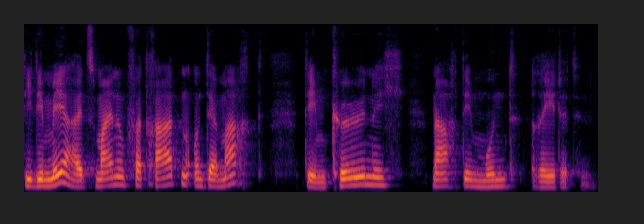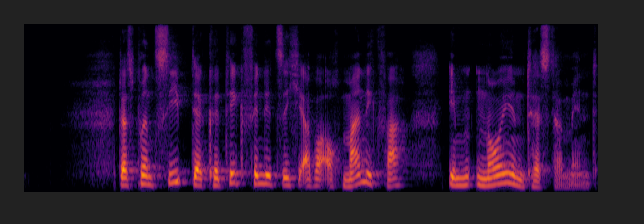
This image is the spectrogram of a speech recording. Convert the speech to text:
die die Mehrheitsmeinung vertraten und der Macht, dem König, nach dem Mund redeten. Das Prinzip der Kritik findet sich aber auch mannigfach im Neuen Testament.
